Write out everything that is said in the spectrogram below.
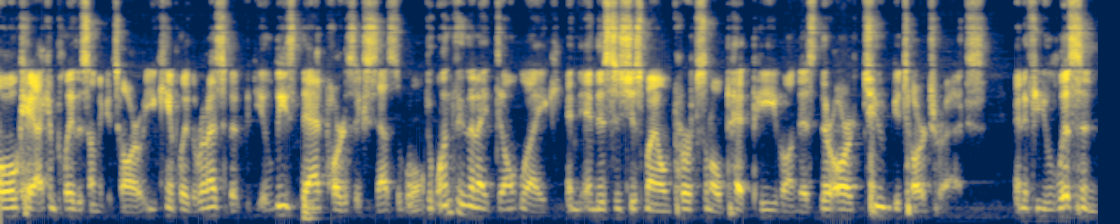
Okay, I can play this on the guitar. You can't play the rest of it, but at least that part is accessible. The one thing that I don't like, and, and this is just my own personal pet peeve on this, there are two guitar tracks And if you listen,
